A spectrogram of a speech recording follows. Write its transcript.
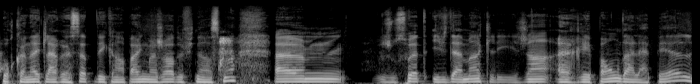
pour connaître la recette des campagnes majeures de financement. Je vous souhaite évidemment que les gens répondent à l'appel.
